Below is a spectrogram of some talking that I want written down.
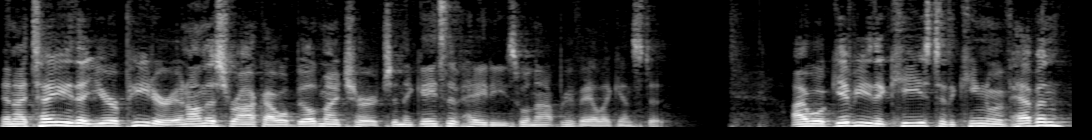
And I tell you that you are Peter, and on this rock I will build my church, and the gates of Hades will not prevail against it. I will give you the keys to the kingdom of heaven.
